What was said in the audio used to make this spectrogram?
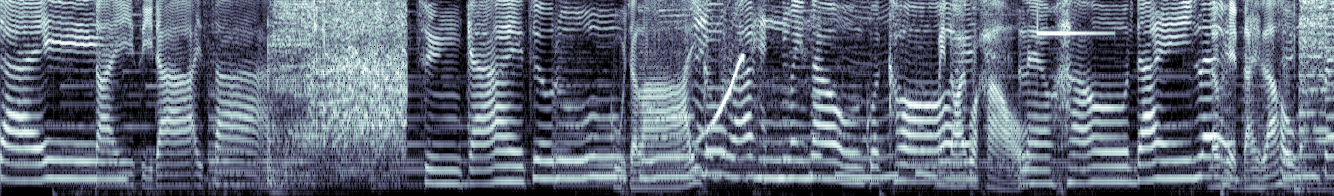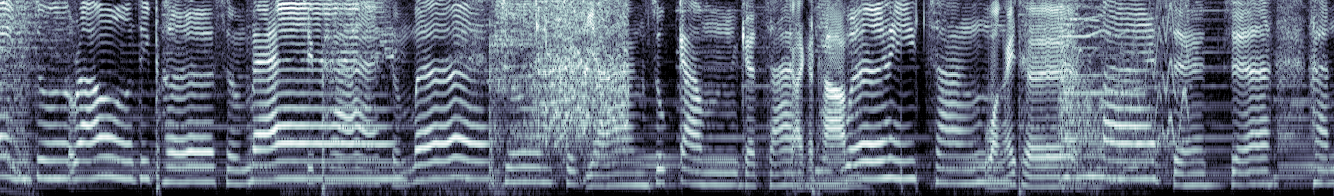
ใด ใจสีดาไอ้ซ่า จึงกายจะรู้กูจะร้าย ก็รักไม่เน่ากว่าคอยไม่น้อยกว่าเขา แล้วเฮาได้แล้วเหตุใดเล่าจึงเป็นตัวเราที่เพอเสมอที่แพ้เสมอทุกทุกอย่างสุกกรรมกระจายการกระทำ เว้ยจังหวังให้เธอหันมาเจอเจอ หัน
